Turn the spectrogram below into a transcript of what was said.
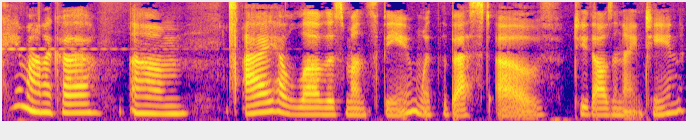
Hey, Monica. Um, I have loved this month's theme with the best of 2019.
